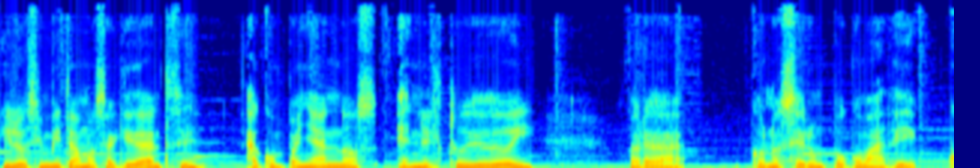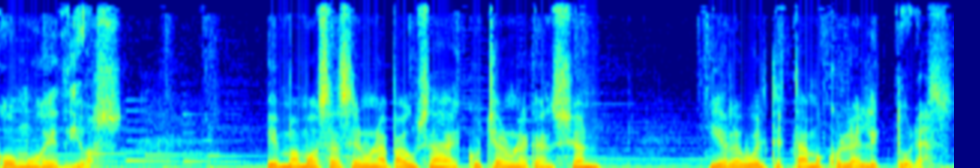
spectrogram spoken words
y los invitamos a quedarse, a acompañarnos en el estudio de hoy para conocer un poco más de cómo es Dios. Bien, vamos a hacer una pausa, a escuchar una canción y a la vuelta estamos con las lecturas.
